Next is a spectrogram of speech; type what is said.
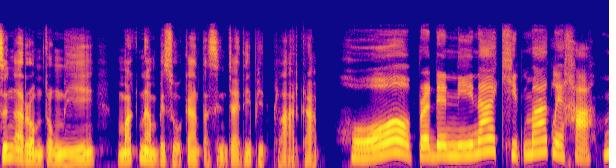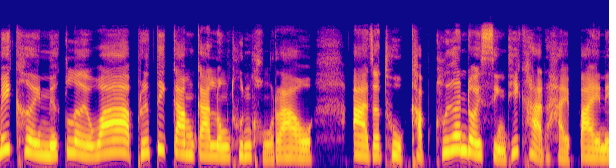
ซึ่งอารมณ์ตรงนี้มักนำไปสู่การตัดสินใจที่ผิดพลาดครับ โห ประเด็นนี้น่าคิดมากเลยค่ะ ไม่เคยนึกเลยว่าพฤติกรรมการลงทุนของเรา อาจจะถูกขับเคลื่อนโดยสิ่งที่ขาดหายไปใน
